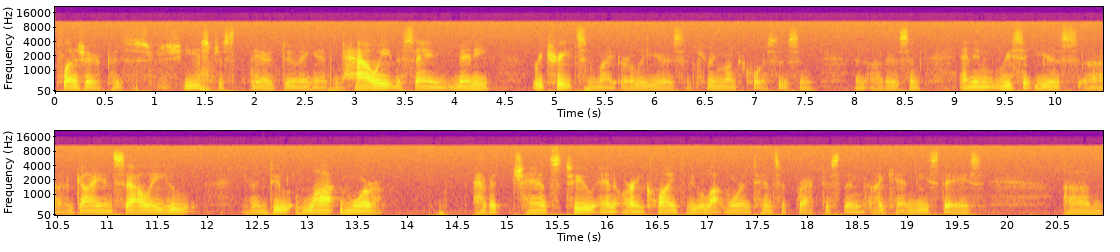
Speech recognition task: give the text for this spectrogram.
pleasure because she's just there doing it. And Howie, the same, many retreats in my early years, and three-month courses and, and others. And, and in recent years, uh, Guy and Sally, who you know, do a lot more, have a chance to, and are inclined to do a lot more intensive practice than I can these days. Um,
